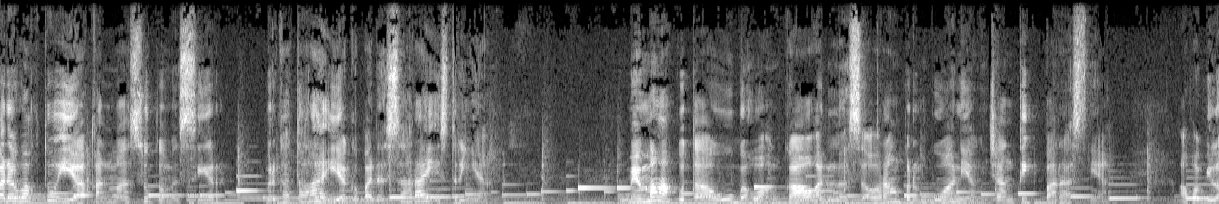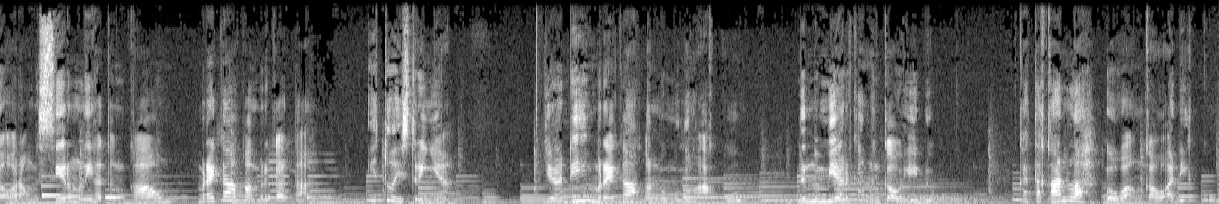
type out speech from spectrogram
Pada waktu ia akan masuk ke Mesir, berkatalah ia kepada Sarai istrinya, Memang aku tahu bahwa engkau adalah seorang perempuan yang cantik parasnya. Apabila orang Mesir melihat engkau, mereka akan berkata, "Itu istrinya." Jadi mereka akan membunuh aku dan membiarkan engkau hidup. Katakanlah bahwa engkau adikku,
